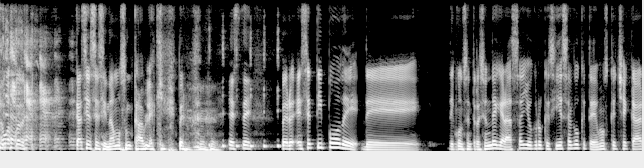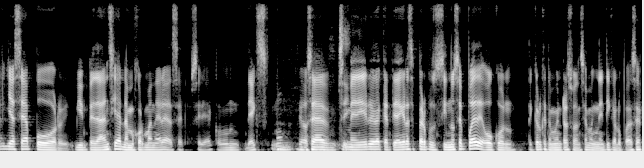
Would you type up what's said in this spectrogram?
agua con- Casi asesinamos un cable aquí, pero, este, pero ese tipo de, de, de concentración de grasa yo creo que sí es algo que tenemos que checar, ya sea por bioimpedancia, la mejor manera de hacerlo sería con un DEX, ¿no? O sea, Sí. medir la cantidad de grasa, pero pues si no se puede, o con, creo que también resonancia magnética lo puede hacer,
